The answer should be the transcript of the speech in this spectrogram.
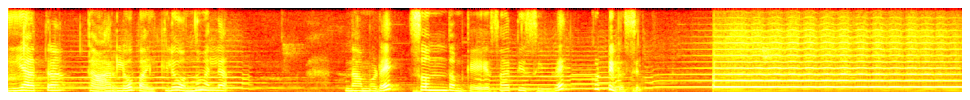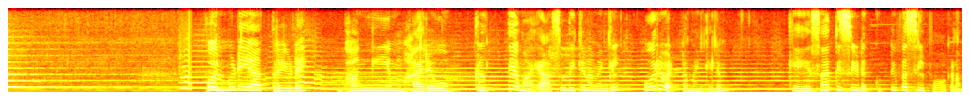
ഈ യാത്ര കാറിലോ ബൈക്കിലോ ഒന്നുമല്ല. നമ്മുടെ സ്വന്തം കെ എസ് ആർ ടി സിയുടെ കുട്ടി ബസ്സിൽ. പൊന്മുടി യാത്രയുടെ ഭംഗിയും ഹരവും കൃത്യമായി ആസ്വദിക്കണമെങ്കിൽ ഒരു വട്ടമെങ്കിലും കെ എസ് ആർ ടി സിയുടെ കുട്ടി ബസ്സിൽ പോകണം.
